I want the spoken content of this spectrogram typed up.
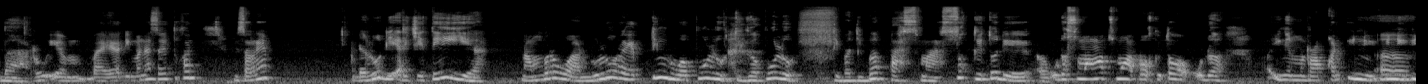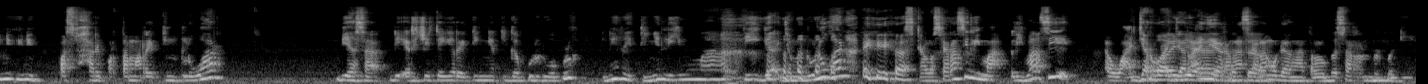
baru ya, Mbak ya. Di mana saya itu kan misalnya dulu di RCTI ya, number one. Dulu rating 20, 30. Tiba-tiba pas masuk gitu di uh, udah semangat semangat oh kita udah ingin menerapkan ini, Uh. ini, ini, ini. Pas hari pertama rating keluar biasa di RCTI ratingnya 30 20 ini ratingnya 5 3 zaman dulu kan Iya. kalau sekarang sih lima lima sih eh, wajar-wajar Wajar, aja karena betul. sekarang udah nggak terlalu besar berbagi.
